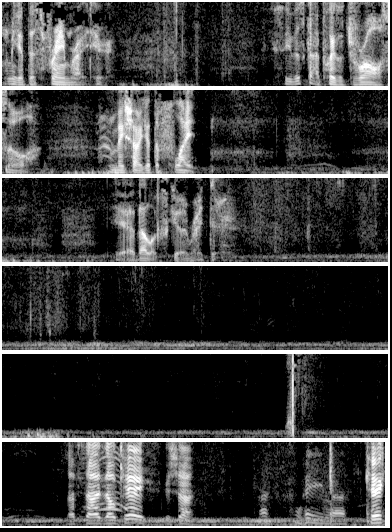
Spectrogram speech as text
Let me get this frame right here. See, this guy plays a draw, so I'm gonna make sure I get the flight. Yeah, that looks good right there. Left side's okay. Good shot. That's way left. Kick.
